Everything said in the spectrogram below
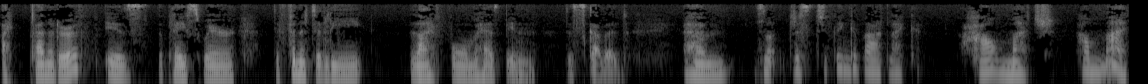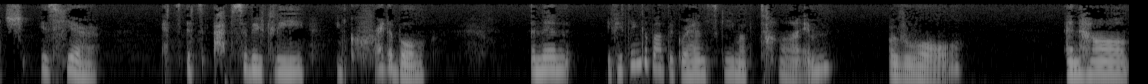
like planet Earth is the place where definitively life form has been discovered. Um, it's not just to think about like how much, how much is here. It's it's absolutely incredible and then if you think about the grand scheme of time overall and how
